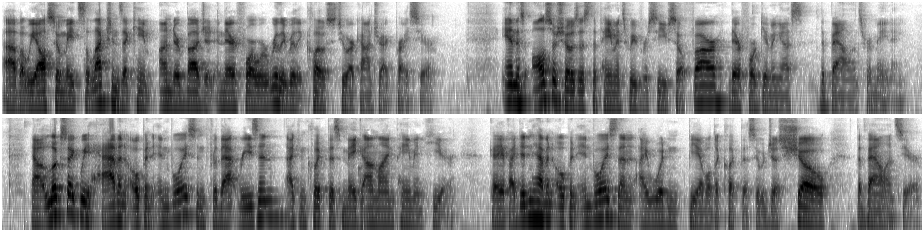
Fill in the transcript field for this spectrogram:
Uh, but we also made selections that came under budget, and therefore we're really, really close to our contract price here. And this also shows us the payments we've received so far, therefore giving us the balance remaining. Now it looks like we have an open invoice and for that reason I can click this make online payment here. Okay, if I didn't have an open invoice then I wouldn't be able to click this. It would just show the balance here.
